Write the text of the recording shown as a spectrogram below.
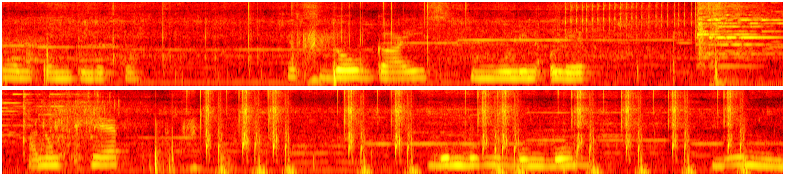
Kaya naku, napindot pa. Let's go, guys. Manghuli na ulit. Anong cat? Boom, boom, boom, boom. Boom.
